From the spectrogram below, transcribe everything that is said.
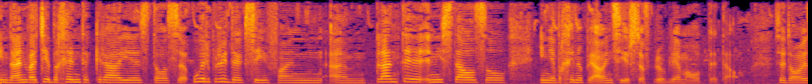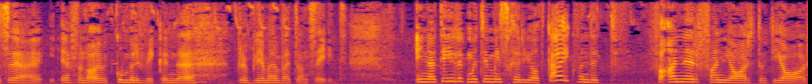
en dan wat jy begin te kry is daar's 'n oorproduksie van ehm um, plante in die stelsel en jy begin op die ou en suurstofprobleme op te tel. So daar is 'n een van daai kommerwekkende probleme wat ons het. En natuurlik moet 'n mens gereeld kyk want dit verander van jaar tot jaar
